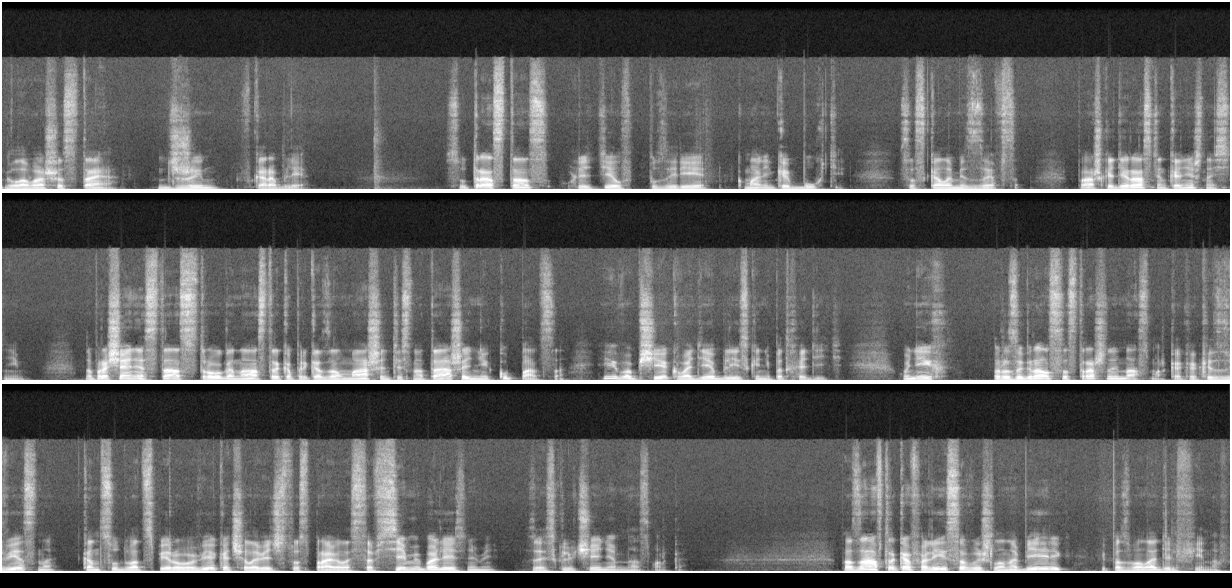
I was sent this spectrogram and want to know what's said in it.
Глава шестая. Джин в корабле. С утра Стас улетел в пузыре к маленькой бухте со скалами Зевса. Пашка Дерастин, конечно, с ним. На прощание Стас строго-настрого приказал Машеньке с Наташей не купаться и вообще к воде близко не подходить. У них разыгрался страшный насморк, а, как известно, к концу 21 века человечество справилось со всеми болезнями, за исключением насморка. Позавтракав, Алиса вышла на берег и позвала дельфинов.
